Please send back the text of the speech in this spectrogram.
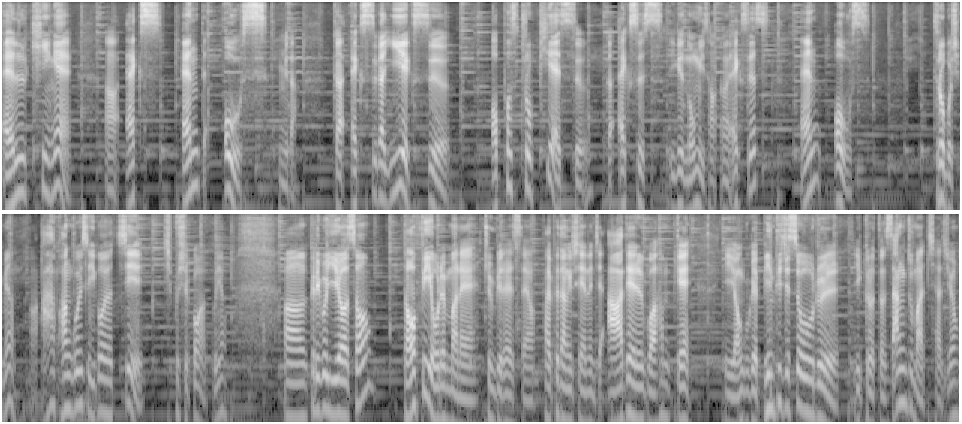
엘 킹의 어, X and O's 입니다. 그러니까 X가 EX 어퍼스트로피 S 그러니까 X 이게 너무 이상 어, X and O's 들어보시면 아 광고에서 이거였지 싶으실 것 같고요. 어, 그리고 이어서 더피 오랜만에 준비를 했어요. 발표 당시에는 이제 아델과 함께 이 영국의 빈티지 소울을 이끌었던 쌍두마차죠.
